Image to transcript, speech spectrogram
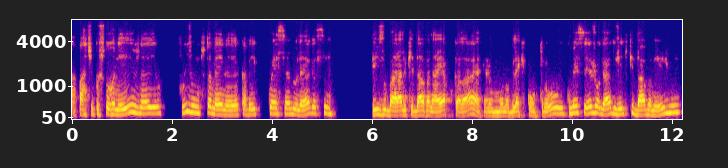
a partir para os torneios, né? E eu fui junto também, né? Eu acabei conhecendo o Legacy fiz o baralho que dava na época lá, que era um Mono Black Control, e comecei a jogar do jeito que dava mesmo.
